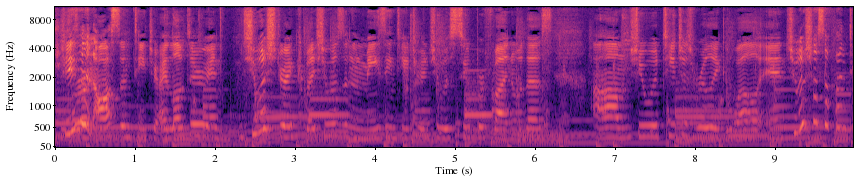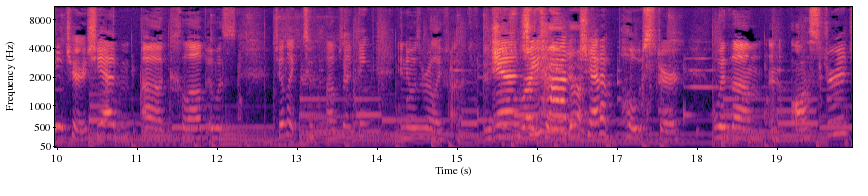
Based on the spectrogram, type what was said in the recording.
she's She's right. an awesome teacher. I loved her, and she was strict, but she was an amazing teacher, and she was super fun with us. Um, she would teach us really well, and she was just a fun teacher. She had a club. It was she had like two clubs, I think, and it was really fun. And And she had she had a poster with um an ostrich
